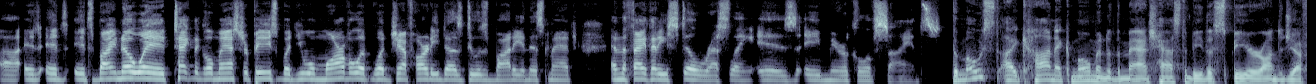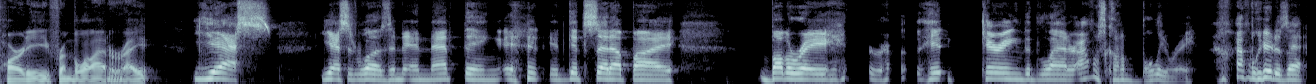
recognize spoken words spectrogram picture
Uh, it, it's it's by no way a technical masterpiece, but you will marvel at what Jeff Hardy does to his body in this match, and the fact that he's still wrestling is a miracle of science. The most iconic moment of the match has to be the spear onto Jeff Hardy from the ladder, right? Yes, yes, it was, and and that thing it, it gets set up by Bubba Ray or hit carrying the ladder. I almost called him Bully Ray. How weird is that?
